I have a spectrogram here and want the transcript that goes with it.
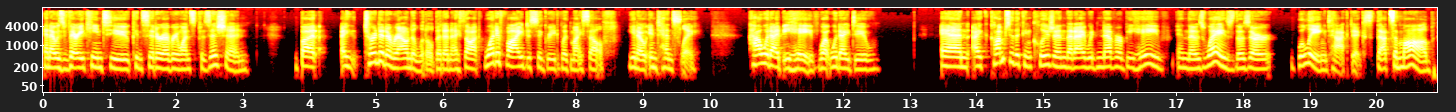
and I was very keen to consider everyone's position. But I turned it around a little bit and I thought, what if I disagreed with myself, you know, intensely? How would I behave? What would I do? And I come to the conclusion that I would never behave in those ways. Those are bullying tactics. That's a mob.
